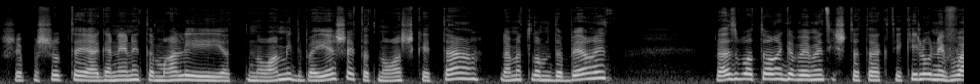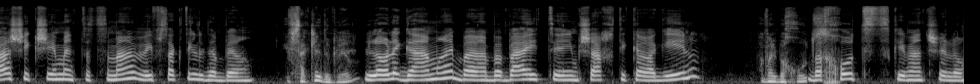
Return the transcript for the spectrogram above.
שפשוט אה, הגננת אמרה לי, את נורא מתביישת, את נורא שקטה, למה את לא מדברת? ואז באותו רגע באמת השתתקתי. כאילו נבואה שהגשימה את עצמה והפסקתי לדבר. הפסקת לדבר? לא לגמרי, בבית המשכתי כרגיל, אבל בחוץ? בחוץ כמעט שלא.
